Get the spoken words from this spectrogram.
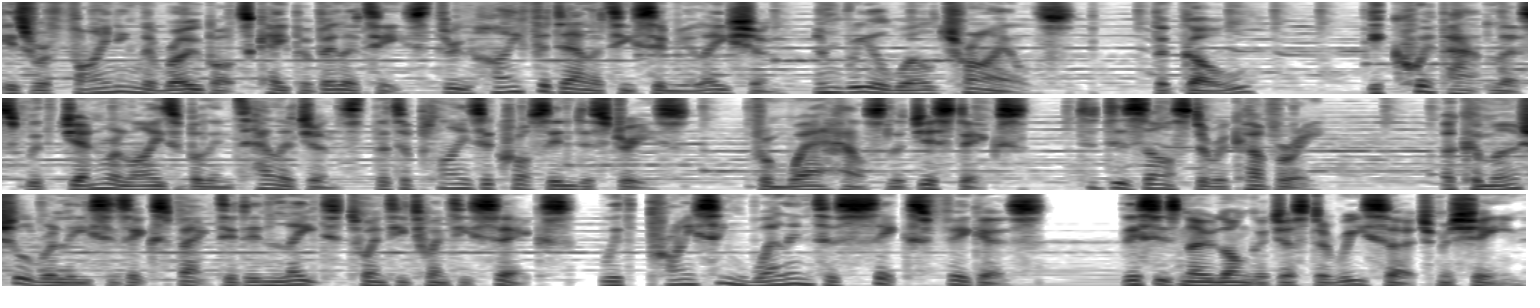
is refining the robot's capabilities through high-fidelity simulation and real-world trials. The goal? Equip Atlas with generalizable intelligence that applies across industries, from warehouse logistics to disaster recovery. A commercial release is expected in late 2026, with pricing well into six figures. This is no longer just a research machine,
